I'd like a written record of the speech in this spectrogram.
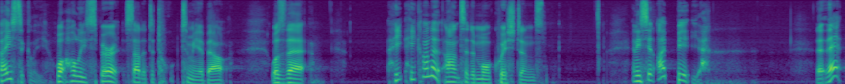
basically, what Holy Spirit started to talk to me about was that he, he kind of answered more questions. And he said, I bet you that that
